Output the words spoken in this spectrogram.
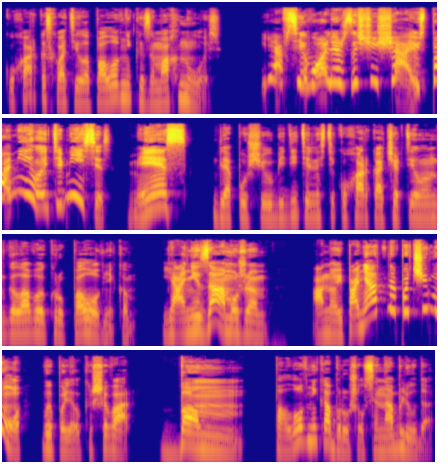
Кухарка схватила половник и замахнулась. «Я всего лишь защищаюсь, помилуйте, миссис!» «Мисс!» Для пущей убедительности кухарка очертила над головой круг половником. «Я не замужем!» «Оно и понятно, почему!» — выпалил кошевар. «Бам!» Половник обрушился на блюдо.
